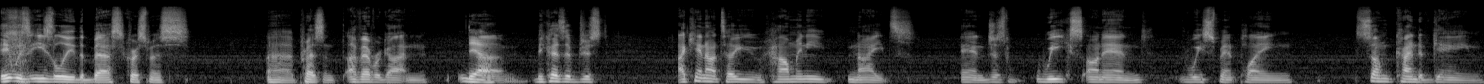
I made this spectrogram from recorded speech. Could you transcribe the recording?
it was easily the best Christmas uh, present I've ever gotten. yeah. um, because of just I cannot tell you how many nights and just weeks on end we spent playing some kind of game,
